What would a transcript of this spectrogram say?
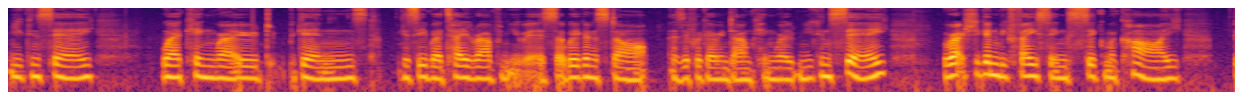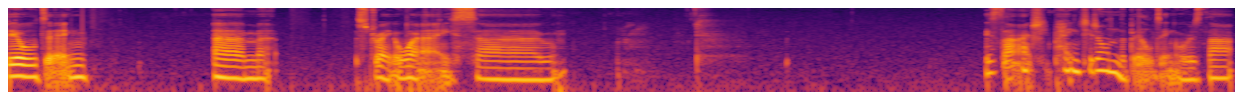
you can see where King Road begins. You can see where Taylor Avenue is. So we're going to start as if we're going down King Road. And you can see we're actually going to be facing Sigma Chi building um, straight away. So is that actually painted on the building or is that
